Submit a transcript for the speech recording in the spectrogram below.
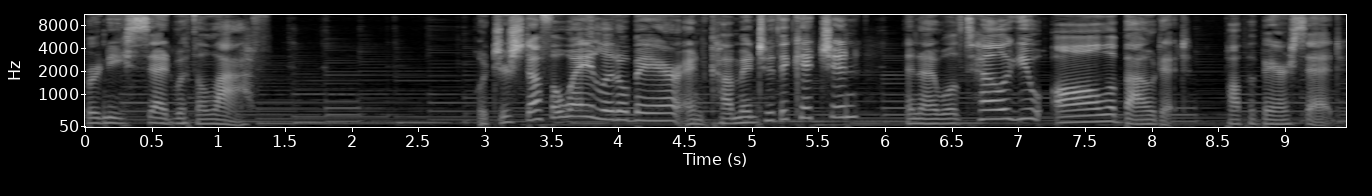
Bernice said with a laugh. Put your stuff away, little bear, and come into the kitchen, and I will tell you all about it, Papa Bear said.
